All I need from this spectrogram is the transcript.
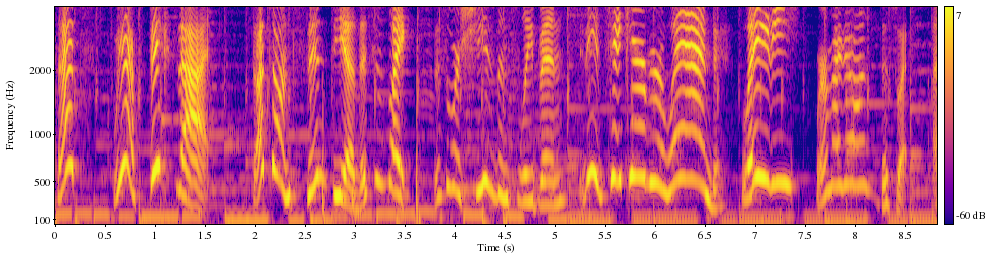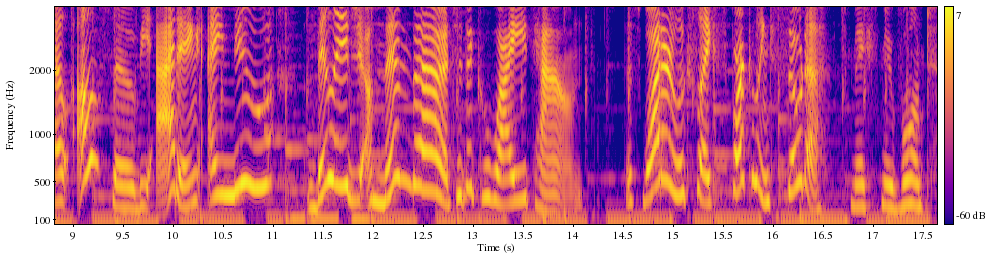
That's... We gotta fix that. That's on Cynthia. This is like... This is where she's been sleeping. You need to take care of your land. Lady, where am I going? This way. I'll also be adding a new village member to the Kawaii town. This water looks like sparkling soda. It makes me want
